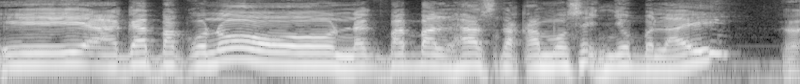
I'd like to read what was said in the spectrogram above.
Eh, aga pa ko no, nagpabalhas na kamo sa inyo balay?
